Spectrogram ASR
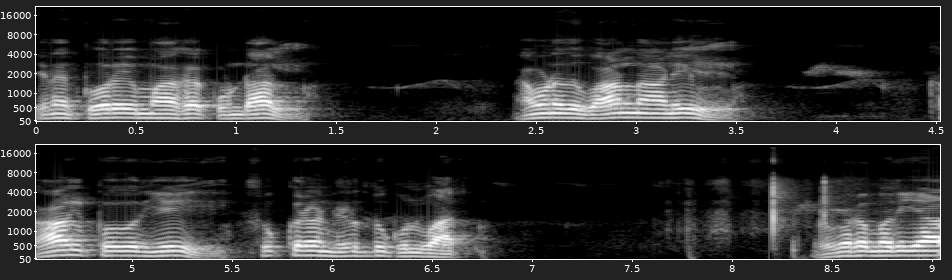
என தோராயமாக கொண்டால் அவனது வாழ்நாளில் கால் பகுதியை சுக்கிரன் எடுத்துக்கொள்வார் விவரமறியா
